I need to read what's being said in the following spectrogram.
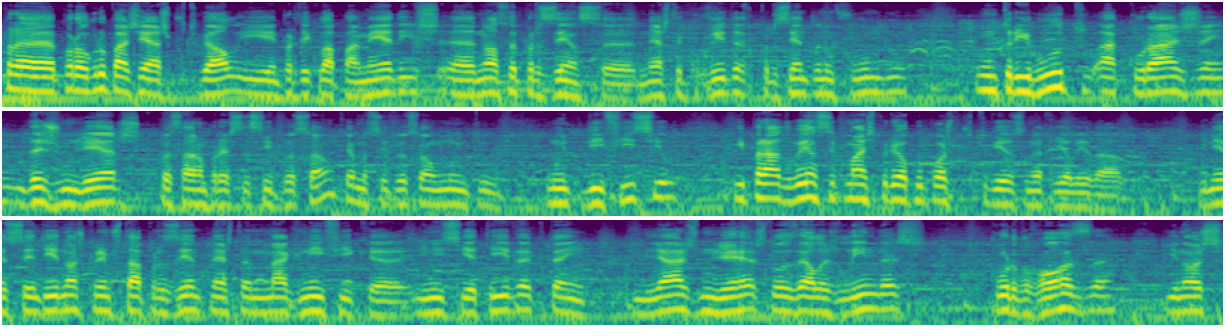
Para, para o Grupo AGAs Portugal e em particular para a MEDIS, a nossa presença nesta corrida representa, no fundo, um tributo à coragem das mulheres que passaram por esta situação, que é uma situação muito, muito difícil, e para a doença que mais preocupa os portugueses na realidade. E nesse sentido nós queremos estar presente nesta magnífica iniciativa que tem milhares de mulheres, todas elas lindas, cor-de-rosa, e nós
